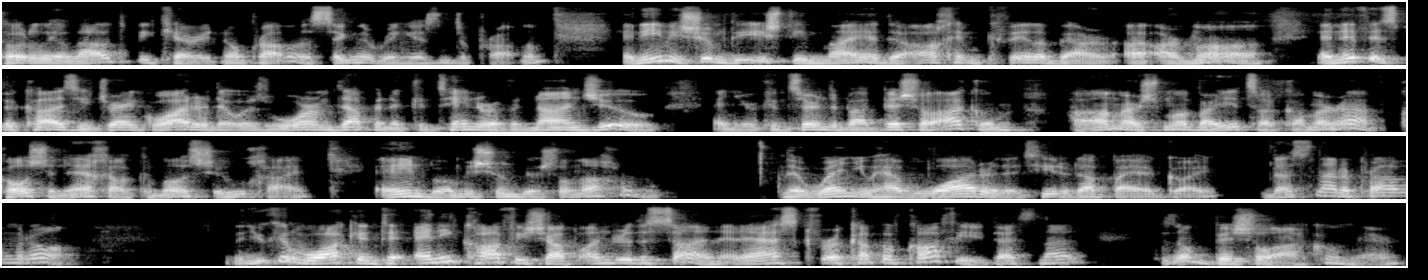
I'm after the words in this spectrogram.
totally allowed to be carried. No problem. The signet ring isn't a problem. And. And if it's because he drank water that was warmed up in a container of a non-Jew, and you're concerned about bishul akum, ha'amar Shmuel bar Yitzchak amar Rab, kol shenechal kamos shehu chai, ein bo mishum bishul nachrim. That when you have water that's heated up by a guy, that's not a problem at all. You can walk into any coffee shop under the sun and ask for a cup of coffee. That's not, there's no bishul akum there.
